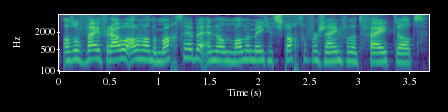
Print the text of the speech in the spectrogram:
alsof wij vrouwen allemaal de macht hebben. En dan mannen een beetje het slachtoffer zijn van het feit dat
